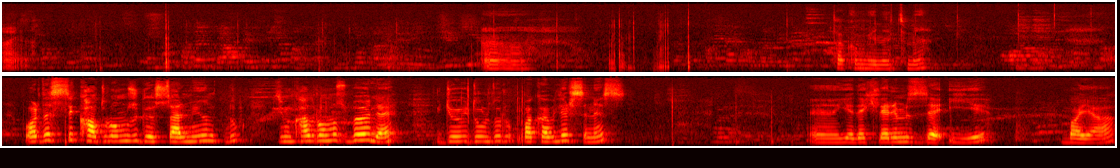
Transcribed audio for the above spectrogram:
Aynen. Ee, takım yönetimi. Bu arada size kadromuzu göstermeyi unuttuk. Bizim kadromuz böyle. Videoyu durdurup bakabilirsiniz. Ee, yedeklerimiz de iyi. Bayağı.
